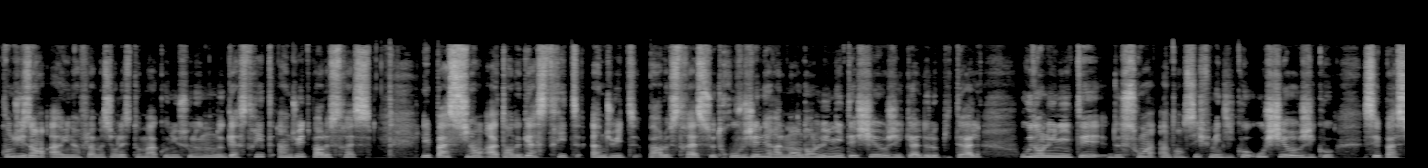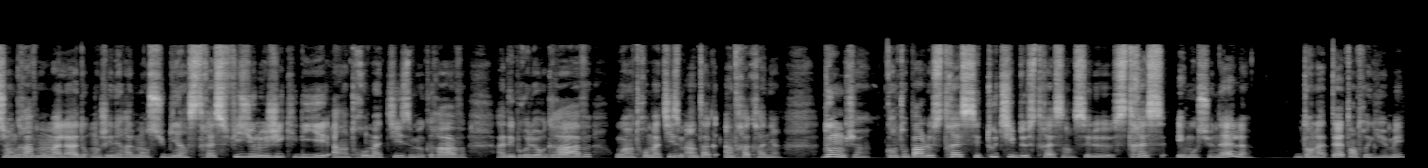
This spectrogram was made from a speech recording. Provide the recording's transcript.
conduisant à une inflammation de l'estomac connue sous le nom de gastrite induite par le stress. Les patients atteints de gastrite induite par le stress se trouvent généralement dans l'unité chirurgicale de l'hôpital ou dans l'unité de soins intensifs médicaux ou chirurgicaux. Ces patients gravement malades ont généralement subi un stress physiologique lié à un traumatisme grave, à des brûlures graves ou à un traumatisme intracrânien. Donc, quand on parle de stress, c'est tout type de stress. Hein. C'est le stress émotionnel, dans la tête, entre guillemets,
